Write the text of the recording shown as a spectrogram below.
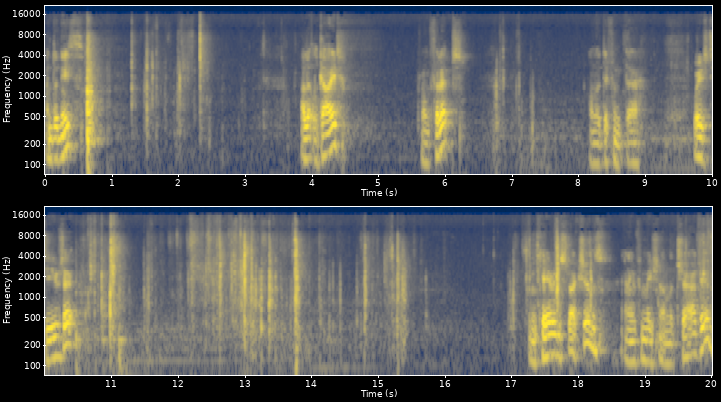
Underneath, a little guide from Philips on the different uh, ways to use it. Some care instructions and information on the charging.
